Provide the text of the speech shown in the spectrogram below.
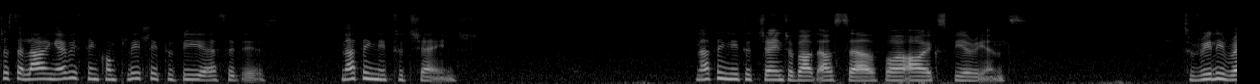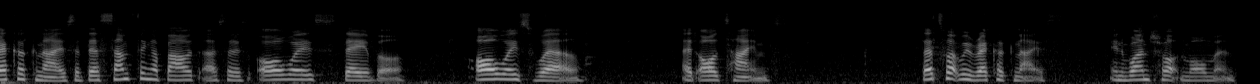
Just allowing everything completely to be as it is. Nothing need to change. Nothing need to change about ourselves or our experience to really recognize that there's something about us that is always stable, always well, at all times. That's what we recognize in one short moment.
